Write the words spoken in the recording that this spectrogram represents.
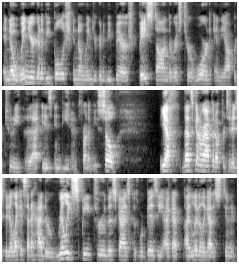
and know when you're going to be bullish and know when you're going to be bearish based on the risk to reward and the opportunity that is indeed in front of you. So, yeah, that's gonna wrap it up for today's video. Like I said, I had to really speed through this, guys, because we're busy. I got, I literally got a student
